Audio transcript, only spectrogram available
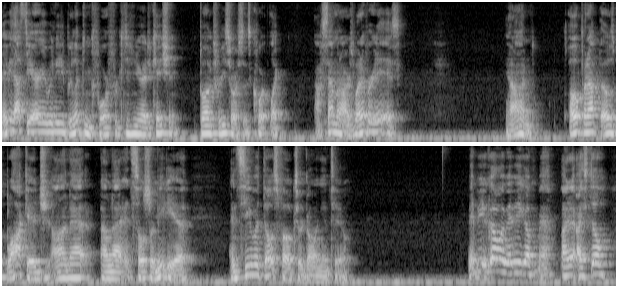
maybe that's the area we need to be looking for for continuing education. Books resources court like uh, seminars whatever it is. You know and open up those blockage on that on that social media and see what those folks are going into. Maybe you go maybe you go man I, I still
